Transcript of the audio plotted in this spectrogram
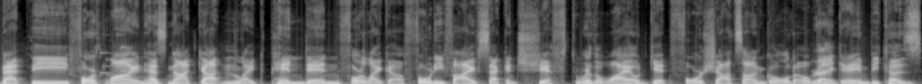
that the fourth line has not gotten like pinned in for like a 45 second shift where the Wild get four shots on goal to open the game because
